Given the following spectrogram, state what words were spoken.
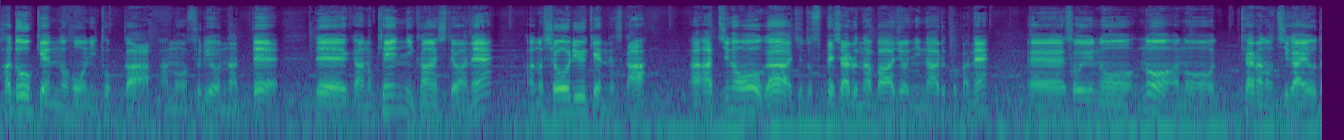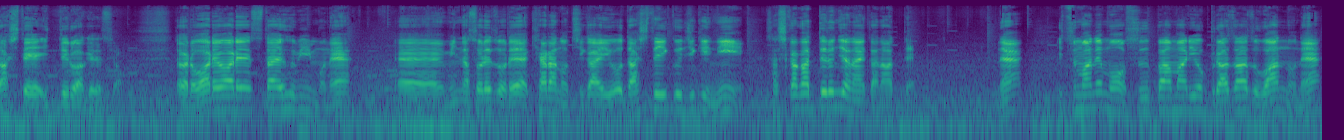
波動拳の方に特化、あの、するようになって、で、あの、剣に関してはね、あの、昇竜拳ですか？ああっちの方が、ちょっとスペシャルなバージョンになるとかね、えー、そういうのの、あの、キャラの違いを出していってるわけですよ。だから我々スタイフ民もね、えー、みんなそれぞれキャラの違いを出していく時期に差し掛かってるんじゃないかなって。ね。いつまでもスーパーマリオブラザーズ1のね、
